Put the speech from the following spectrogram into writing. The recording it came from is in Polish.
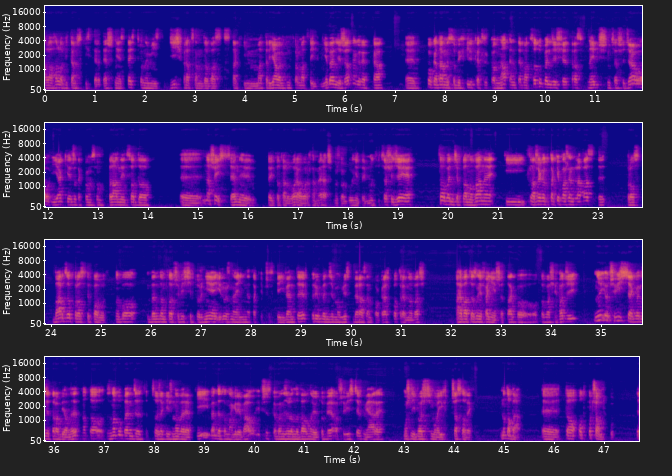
Halo, halo, witam wszystkich serdecznie. Z tej strony Mist. Dziś wracam do Was z takim materiałem informacyjnym. Nie będzie żadnego repka. E, Pogadamy sobie chwilkę tylko na ten temat, co tu będzie się teraz w najbliższym czasie działo i jakie, że tak powiem, są plany co do e, naszej sceny, tej Total War'a, Warhammera, czy może ogólnie tej multi, co się dzieje, co będzie planowane i dlaczego to takie ważne dla Was. E, Prost, bardzo prosty powód, no bo będą to oczywiście turnieje i różne inne takie wszystkie eventy, w których będziemy mogli sobie razem pograć, potrenować, a chyba to jest najfajniejsze, tak, bo o to właśnie chodzi. No i oczywiście jak będzie to robione, no to znowu będzie coś, jakieś nowe repki i będę to nagrywał i wszystko będzie lądowało na YouTubie, oczywiście w miarę możliwości moich czasowych. No dobra, y, to od początku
